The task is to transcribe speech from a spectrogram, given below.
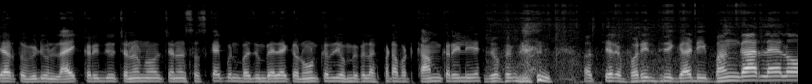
યાર તો વીડિયો લાઈક કરી દો ચેનલનો ચેનલ સબસ્ક્રાઈબ કરીને બાજુ બે લાઈકન ઓન કરી દો અમે પહેલાં ફટાફટ કામ કરી લઈએ. જો ફેમિલી અત્યારે ભરી દીધી ગાડી ભંગાર લે લો.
